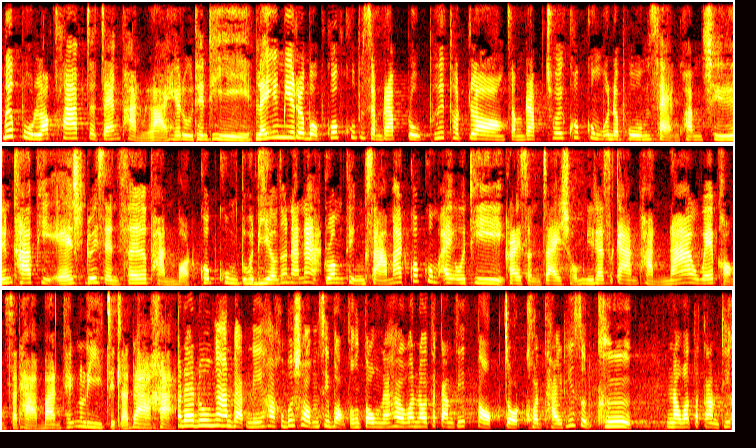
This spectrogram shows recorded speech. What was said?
เมื่อปูลอกคราบจะแจ้งผ่านไลน์ให้รู้ทันที และยังมีระบบควบคุมสำหรับปลูกพืชทดลองสำหรับช่วยควบคุมอุณหภูมิแสงความชื้นค่า pH ด้วยเซ็นเซอร์ผ่านบอร์ดควบคุมตัวเดียวเท่านั้นน่ะรวมถึงสามารถควบคุม IoT ใครสนใจชมนิทรรศการผ่านหน้าเว็บของสถาบันเทคโนโลยีจิตรดาค่ะมาดูงานแบบนี้ค่ะคุณผู้ชมสิบอกตรงๆนะคะว่านวัตกรรมที่ตอบโจทย์คนไทยที่สุดคือ นวัตกรรมที่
